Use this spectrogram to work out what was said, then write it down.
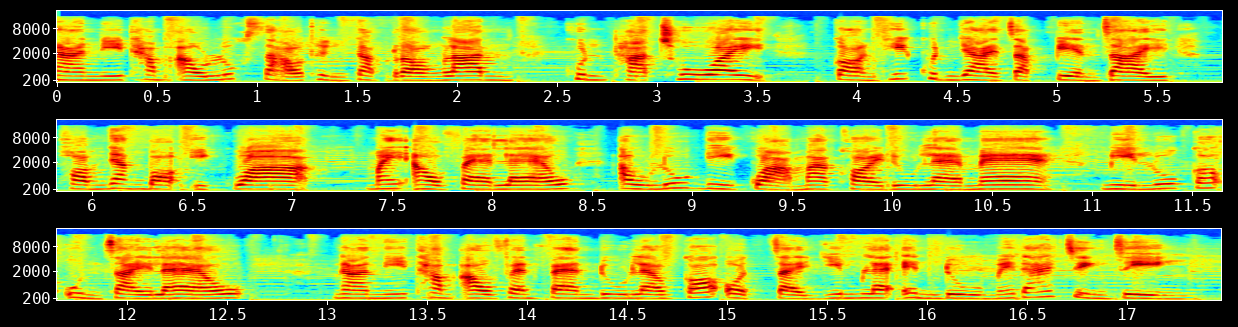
งานนี้ทำเอาลูกสาวถึงกับร้องลั่น คุณพัดช่วย ก่อนที่คุณยายจะเปลี่ยนใจ พร้อมยังบอกอีกว่าไม่เอาแฟนแล้ว เอาลูกดีกว่ามาคอยดูแลแม่ มีลูกก็อุ่นใจแล้ว งานนี้ทำเอาแฟนๆดูแล้วก็อดใจยิ้มและเอ็นดูไม่ได้จริง ๆ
